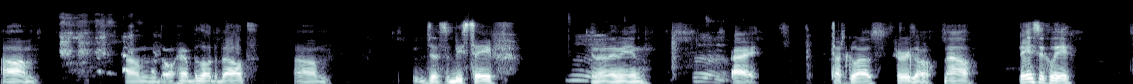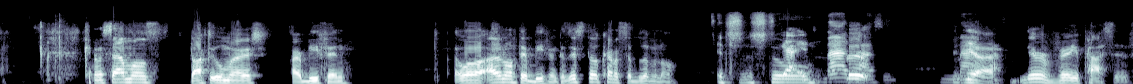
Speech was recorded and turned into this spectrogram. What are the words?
Um, um, don't hit below the belt. Um, just be safe. You know what I mean? Hmm. All right, touch gloves. Here we go. Now, basically, Kevin Samuels, Dr. Umars are beefing. Well, I don't know if they're beefing because they're still kind of subliminal. It's, it's still. Yeah, it's mad Uh, passive. Mad Yeah, they're very passive.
